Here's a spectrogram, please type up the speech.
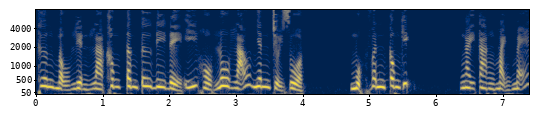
thương mậu liền là không tâm tư đi để ý hồ lô lão nhân chửi rủa, mục vân công kích, ngày càng mạnh mẽ,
